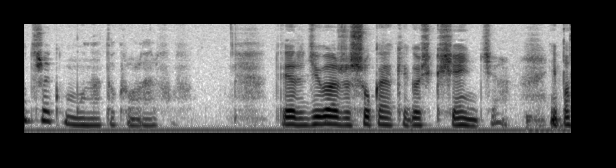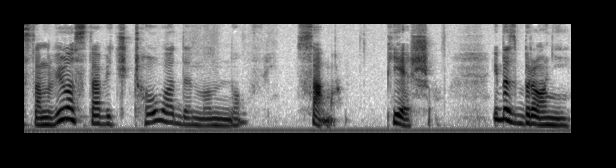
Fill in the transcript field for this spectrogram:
Odrzekł mu na to król elfów. Twierdziła, że szuka jakiegoś księcia i postanowiła stawić czoła demonowi. Sama, pieszo i bez broni.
